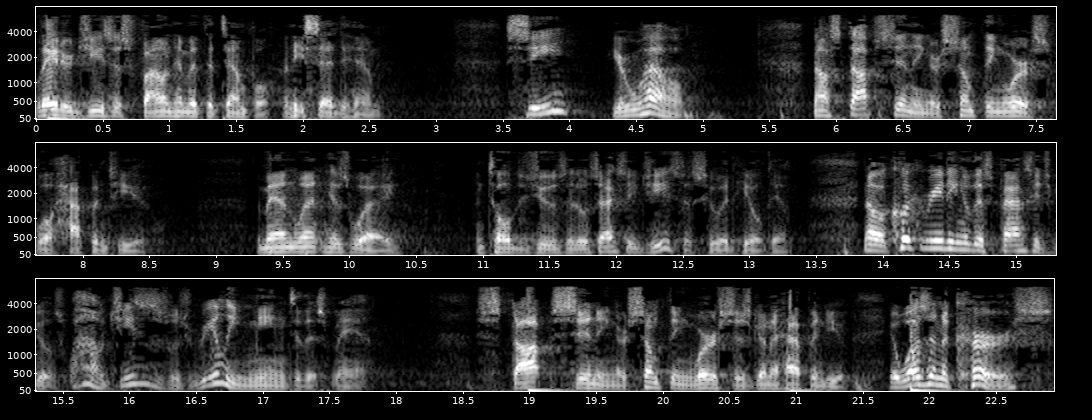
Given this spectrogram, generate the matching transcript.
Later, Jesus found him at the temple, and he said to him, See, you're well. Now stop sinning, or something worse will happen to you. The man went his way and told the Jews that it was actually Jesus who had healed him. Now, a quick reading of this passage goes, Wow, Jesus was really mean to this man. Stop sinning, or something worse is going to happen to you. It wasn't a curse.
